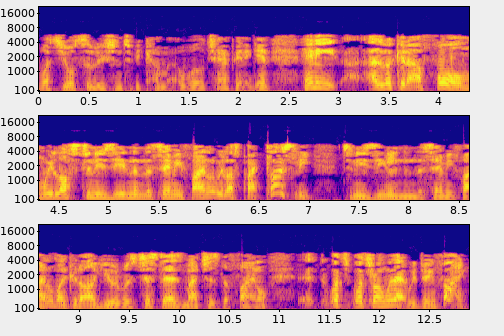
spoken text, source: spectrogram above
What's your solution to become a world champion again? Hennie, I look at our form. We lost to New Zealand in the semi-final. We lost quite closely to New Zealand in the semi-final. One could argue it was just as much as the final. Uh, what's what's wrong with that? We're doing fine.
